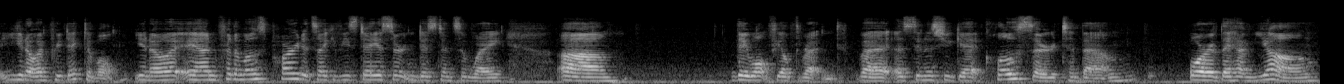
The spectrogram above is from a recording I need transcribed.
you know, unpredictable, you know, and for the most part, it's like if you stay a certain distance away, um, they won't feel threatened. But as soon as you get closer to them, or if they have young,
